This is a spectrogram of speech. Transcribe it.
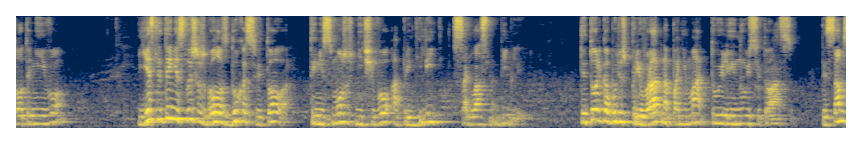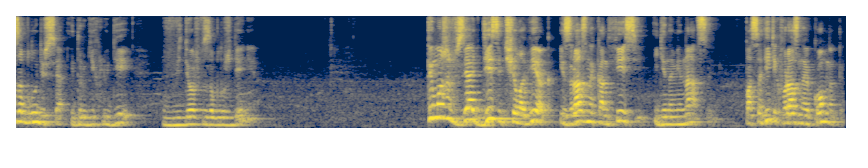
Тот и не его. если ты не слышишь голос Духа Святого, ты не сможешь ничего определить согласно Библии. Ты только будешь превратно понимать ту или иную ситуацию. Ты сам заблудишься и других людей введешь в заблуждение. Ты можешь взять 10 человек из разных конфессий и деноминаций посадить их в разные комнаты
